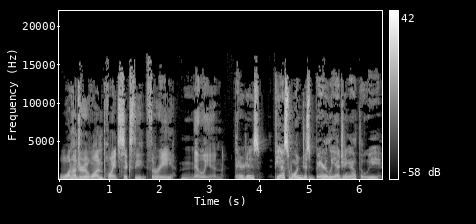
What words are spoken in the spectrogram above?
101.63 million. There it is. PS1 just barely edging out the Wii.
